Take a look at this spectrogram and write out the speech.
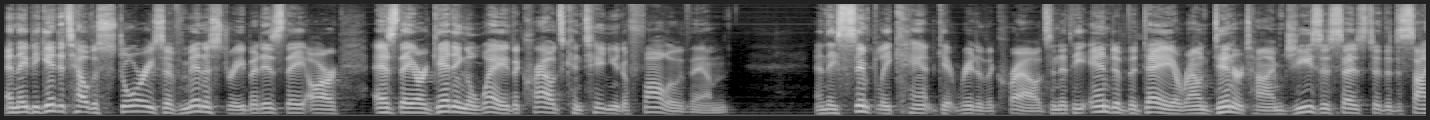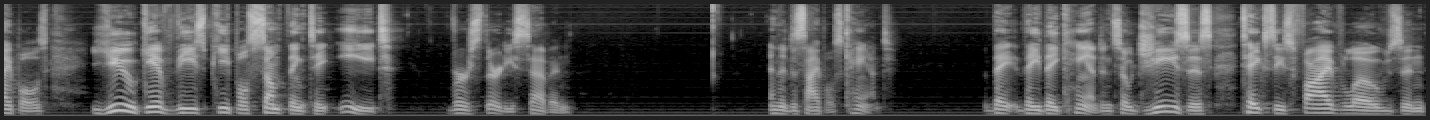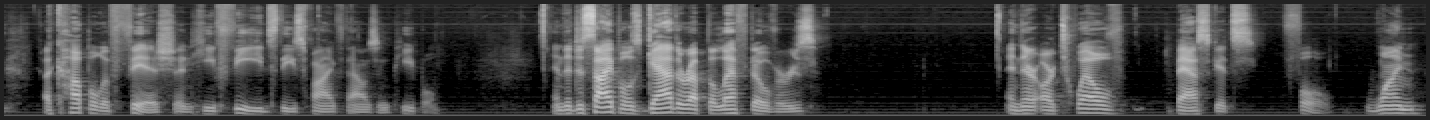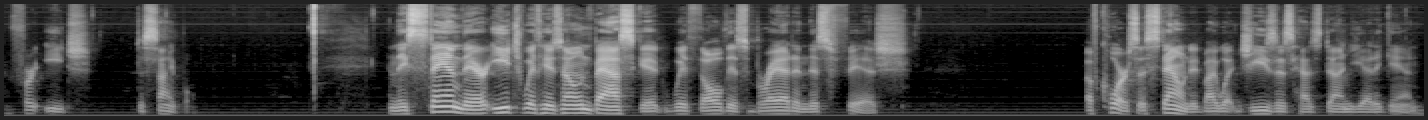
and they begin to tell the stories of ministry, but as they are as they are getting away, the crowds continue to follow them. and they simply can't get rid of the crowds. And at the end of the day, around dinner time, Jesus says to the disciples, You give these people something to eat. Verse 37. And the disciples can't. They, they, they can't. And so Jesus takes these five loaves and a couple of fish, and he feeds these 5,000 people. And the disciples gather up the leftovers and there are 12 baskets full, one for each disciple. And they stand there, each with his own basket, with all this bread and this fish. Of course, astounded by what Jesus has done yet again.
